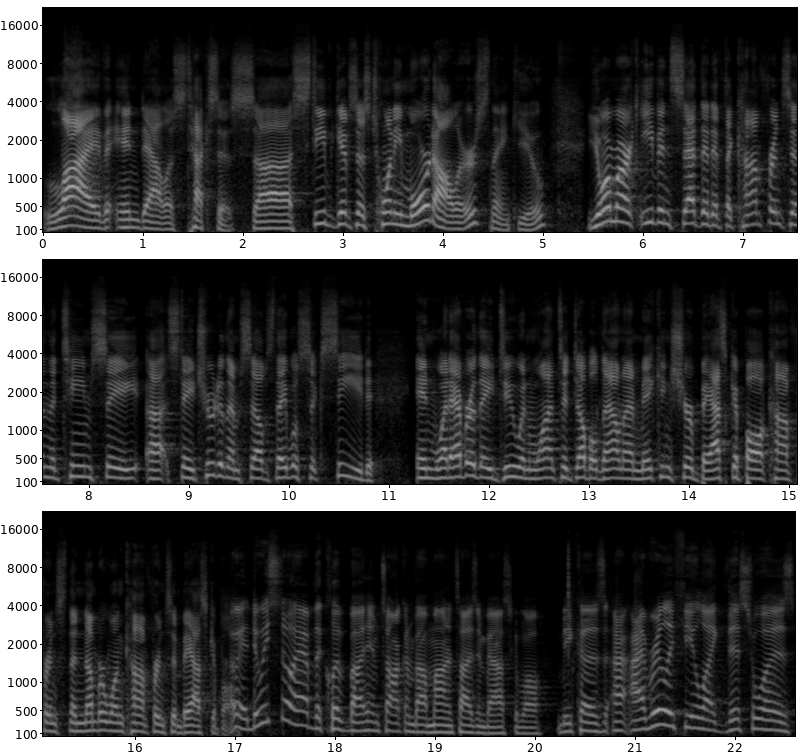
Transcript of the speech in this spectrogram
live in Dallas, Texas. Uh, Steve gives us 20 more dollars. Thank you. Yormark even said that if the conference and the team say, uh, stay true to themselves, they will succeed in whatever they do and want to double down on making sure basketball conference the number one conference in basketball. Okay, do we still have the clip about him talking about monetizing basketball? Because I, I really feel like this was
